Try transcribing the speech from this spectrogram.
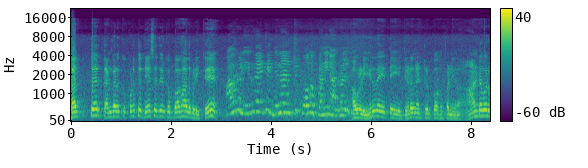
கர்த்தர் தங்களுக்கு கொடுத்த தேசத்திற்கு போகாதபடிக்கு அவருடைய இருதயத்தை திடனற்று போக பண்ணினார். ஆண்டவர்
